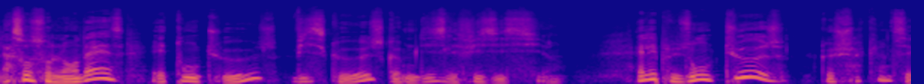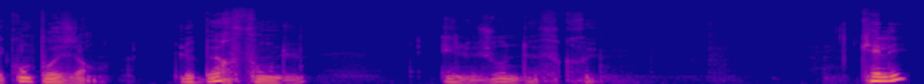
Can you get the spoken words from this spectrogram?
La sauce hollandaise est onctueuse, visqueuse, comme disent les physiciens. Elle est plus onctueuse que chacun de ses composants, le beurre fondu et le jaune d'œuf cru. Quelle est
